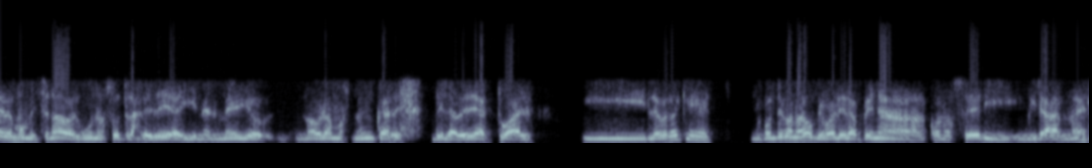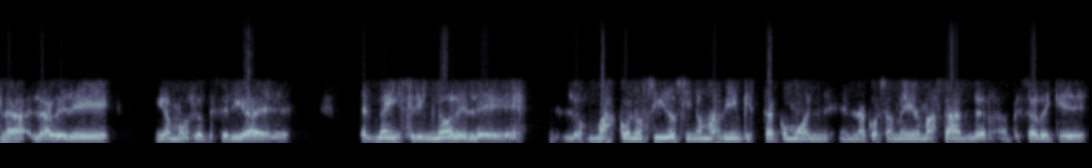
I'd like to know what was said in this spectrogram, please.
hemos mencionado algunas otras BD ahí en el medio, no hablamos nunca de, de la BD actual, y la verdad que me encontré con algo que vale la pena conocer y, y mirar, no es la, la BD, digamos, lo que sería el, el mainstream, ¿no? Del, eh, los más conocidos, sino más bien que está como en, la cosa medio más under, a pesar de que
